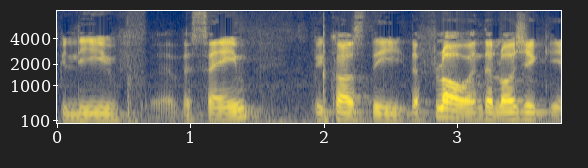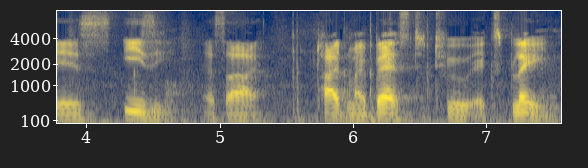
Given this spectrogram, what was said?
believe uh, the same because the, the flow and the logic is easy, as I tried my best to explain.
